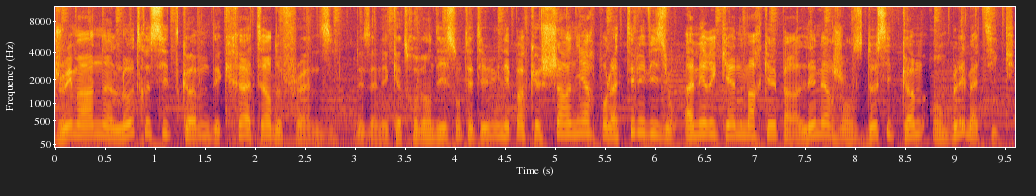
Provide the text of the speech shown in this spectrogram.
Dream On, l'autre sitcom des créateurs de Friends. Les années 90 ont été une époque charnière pour la télévision américaine marquée par l'émergence de sitcoms emblématiques.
